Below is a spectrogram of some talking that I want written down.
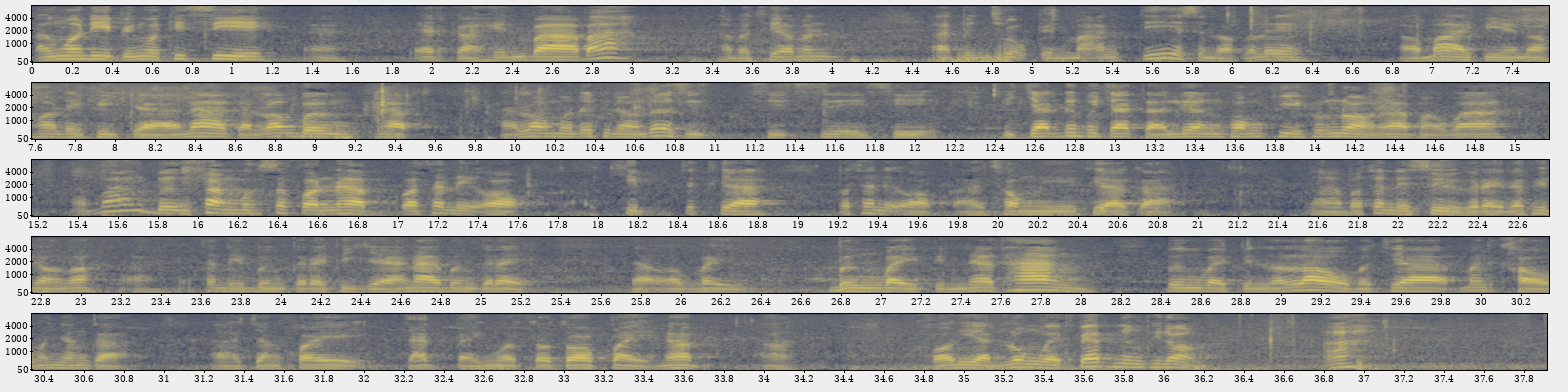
อ่างวดนี้เป็นงวดที่สี่อ่าแอดก็เห็นบาบ้าอ่าบาเทือมันเป็นโชคเป็นหมานตีสนอกก็เลยเอาไม้พี่น้องเขาได้พิจารณากันล่องเบิงครับอ่องเบิงด้อพี่น้องเด้อสิสิสิ สิสิจัดหรือบ่จัดกับเรื่องของพี่ของน้องนะครับเพราว่าอ่าว่าให้เบิ่งฟังเบิ่งสักก่อนนะครับว่าท่านได้ออกคลิปจะเทื่อว่าท่านได้ออกช่องนี้เทื่อกะอ่าว่าท่านได้ซื้อก็ได้นะพี่น้องเนาะอ่าว่าท่านได้เบิ่งก็ได้พิจารณาเบิ่งก็ได้เอาไว้เบิ่งไว้เป็นแนวทางเบิ่งไว้เป็นละเล่าบัเทื่อมันเข้ามันยังกะจังคอยจัดไปงวดต่อๆไปนะครับอขออนุญาตลงไว้แป๊บหนึงพี่น้องอะ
